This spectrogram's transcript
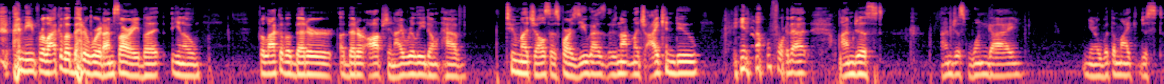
I mean for lack of a better word, I'm sorry, but you know, for lack of a better a better option, I really don't have too much else as far as you guys. There's not much I can do, you know, for that. I'm just I'm just one guy you know, with the mic, just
